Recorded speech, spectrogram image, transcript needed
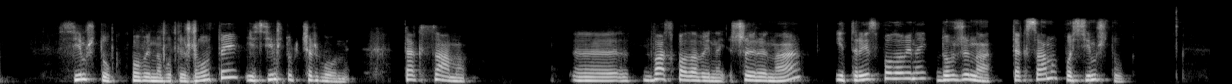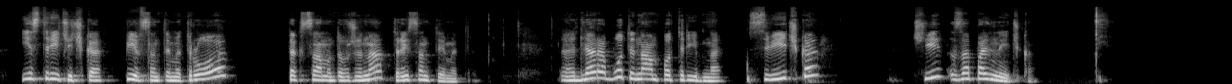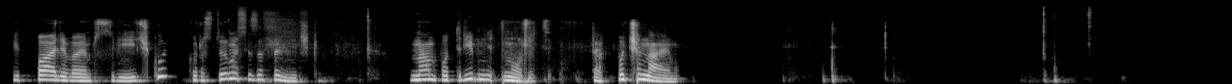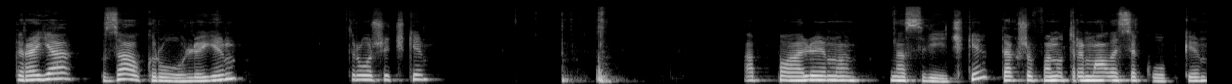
7 штук повинно бути жовтої і 7 штук червоної. Так само е, 2,5 ширина і 3,5 довжина. Так само по 7 штук. І стрічечка пів сантиметрова, так само довжина 3 см. Для роботи нам потрібна свічка чи запальничка. Підпалюємо свічку, користуємося запальничкою. Нам потрібні ножиці. Так, починаємо. Края заокруглюємо трошечки. Опалюємо на свічки, так, щоб воно трималося кубки.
